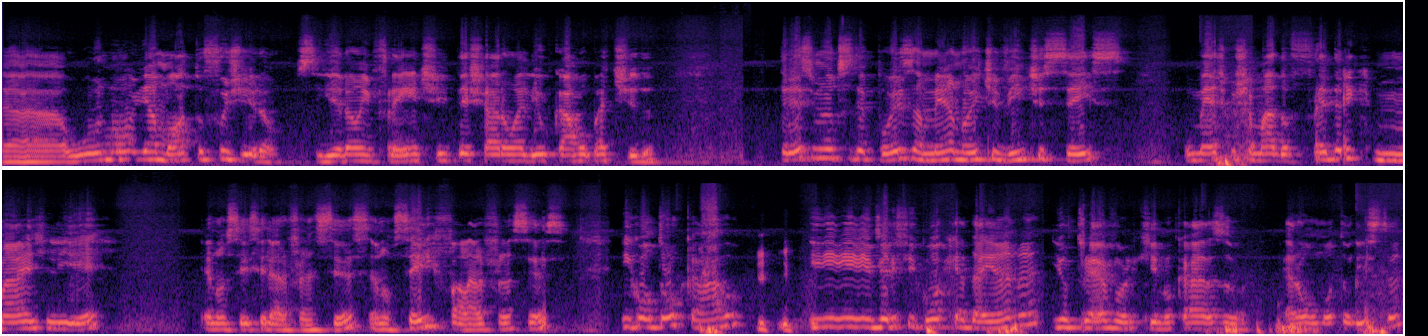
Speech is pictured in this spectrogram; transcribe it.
Ah, o Uno e a moto fugiram, seguiram em frente e deixaram ali o carro batido. Três minutos depois, à meia-noite e 26, o médico chamado Frédéric Marlier, eu não sei se ele era francês, eu não sei falar francês, encontrou o carro e verificou que a Diana e o Trevor, que no caso era o motorista,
